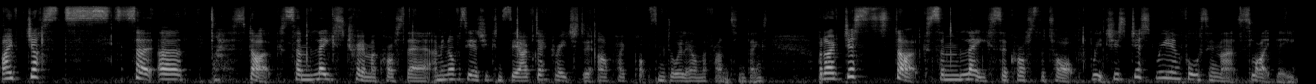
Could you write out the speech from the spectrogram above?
I've just uh, stuck some lace trim across there. I mean, obviously, as you can see, I've decorated it up. I've popped some doily on the front and things. But I've just stuck some lace across the top, which is just reinforcing that slightly.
